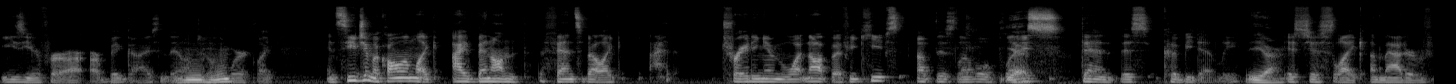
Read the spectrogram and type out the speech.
easier for our, our big guys and they don't have to do all the work. Like and CJ McCollum, like I've been on the fence about like trading him and whatnot, but if he keeps up this level of play, Yes. then this could be deadly. Yeah. It's just like a matter of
